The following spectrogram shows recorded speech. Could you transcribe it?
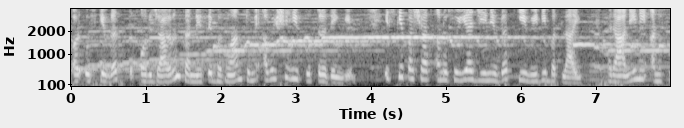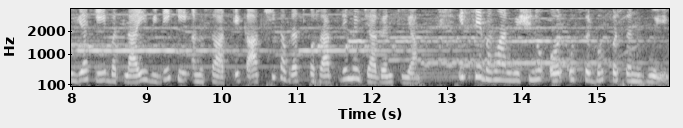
और उसके व्रत और जागरण करने से भगवान तुम्हें अवश्य ही पुत्र देंगे। इसके पश्चात अनुसुईया जी ने व्रत की विधि बतलाई। रानी ने अनुसुईया की बतलाई विधि के अनुसार एकादशी का व्रत और रात्रि में जागरण किया। इससे भगवान विष्णु और उस पर बहुत प्रसन्न हुए।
